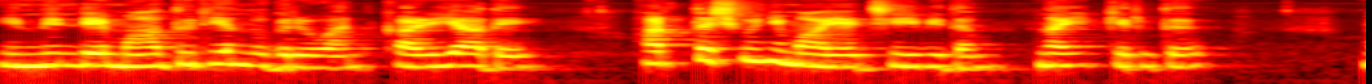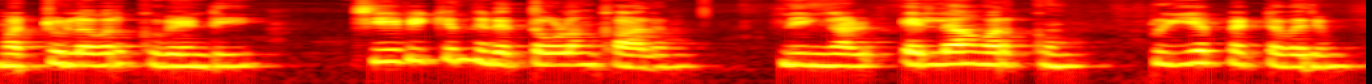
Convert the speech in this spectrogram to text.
ഇന്നിന്റെ മാധുര്യം നുകരുവാൻ കഴിയാതെ അർത്ഥശൂന്യമായ ജീവിതം നയിക്കരുത്. മറ്റുള്ളവർക്കു വേണ്ടി ജീവിക്കുന്നിടത്തോളം കാലം നിങ്ങൾ എല്ലാവർക്കും പ്രിയപ്പെട്ടവരും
